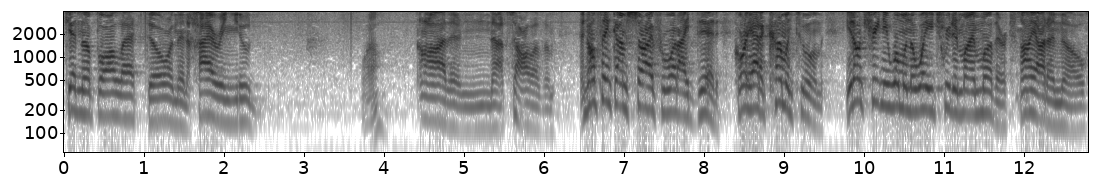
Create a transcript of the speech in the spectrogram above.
Getting up all that dough and then hiring you. Well? Ah, oh, they're nuts, all of them. And don't think I'm sorry for what I did. Corey had it coming to him. You don't treat any woman the way he treated my mother. I ought to know.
